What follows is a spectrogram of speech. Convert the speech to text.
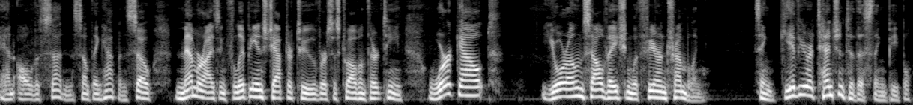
and all of a sudden something happens. So memorizing Philippians chapter 2 verses 12 and 13. Work out your own salvation with fear and trembling. Saying, give your attention to this thing, people,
